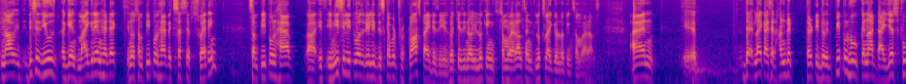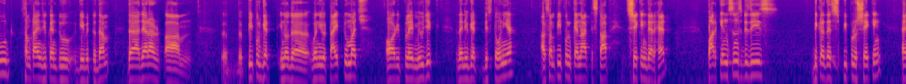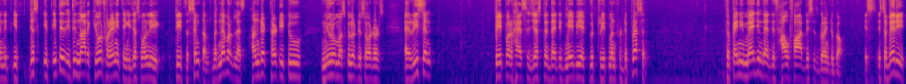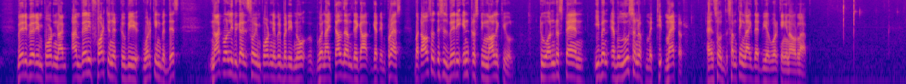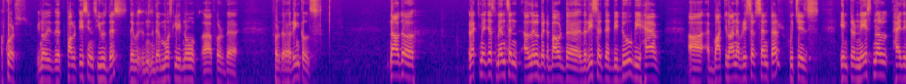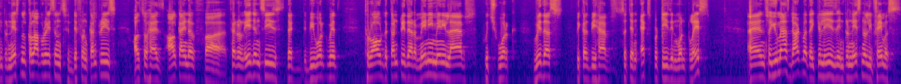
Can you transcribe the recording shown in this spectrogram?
Now this is used against migraine headache. You know, some people have excessive sweating. Some people have, uh, it, initially it was really discovered for crossed eye disease, which is, you know, you're looking somewhere else and it looks like you're looking somewhere else. And uh, like I said, 130 people who cannot digest food, sometimes you can do give it to them. The, there are um, uh, people get you know the when you type too much or you play music, then you get dystonia, or some people cannot stop shaking their head. Parkinson's disease, because there's people shaking, and it, it just it, it is it is not a cure for anything. It just only treats the symptoms. But nevertheless, 132 neuromuscular disorders a recent paper has suggested that it may be a good treatment for depression. So can you imagine that this, how far this is going to go? It's, it's a very, very, very important. I'm, I'm very fortunate to be working with this, not only because it's so important, everybody know, when I tell them they got, get impressed, but also this is very interesting molecule to understand even evolution of matter. And so something like that we are working in our lab. Of course, you know, the politicians use this. They, they mostly know uh, for, the, for the wrinkles. Now, the Rex may just mention a little bit about the, the research that we do. We have uh, a Botulinum Research Center, which is international, has international collaborations in different countries, also has all kind of uh, federal agencies that we work with. Throughout the country, there are many, many labs which work with us because we have such an expertise in one place. And so UMass Dartmouth actually is internationally famous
